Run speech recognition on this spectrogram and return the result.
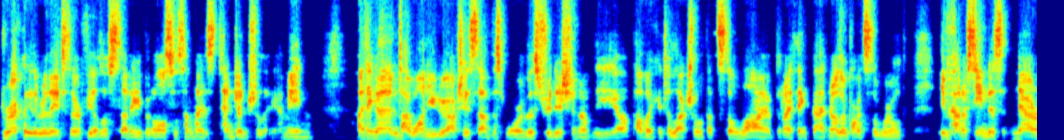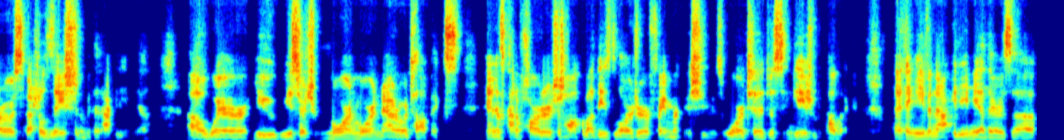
directly related to their field of study, but also sometimes tangentially. I mean, I think in Taiwan, you do actually establish more of this tradition of the uh, public intellectual that's still alive. But I think that in other parts of the world, you've kind of seen this narrow specialization within academia, uh, where you research more and more narrow topics, and it's kind of harder to talk about these larger framework issues or to just engage with the public. I think even in academia, there's a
